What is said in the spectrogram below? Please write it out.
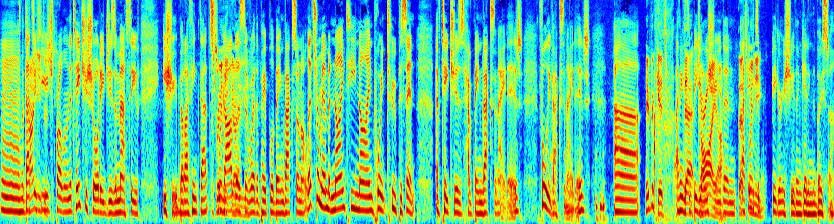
That's Can't a huge just- problem. The teacher shortage is a massive issue, but I think that's, That's when you go- regardless of whether people are being vaxxed or not. Let's remember 99.2% of teachers have been vaccinated, fully vaccinated. Uh, If it gets I think it's a bigger dire, issue than I think it's you a bigger issue than getting the booster.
